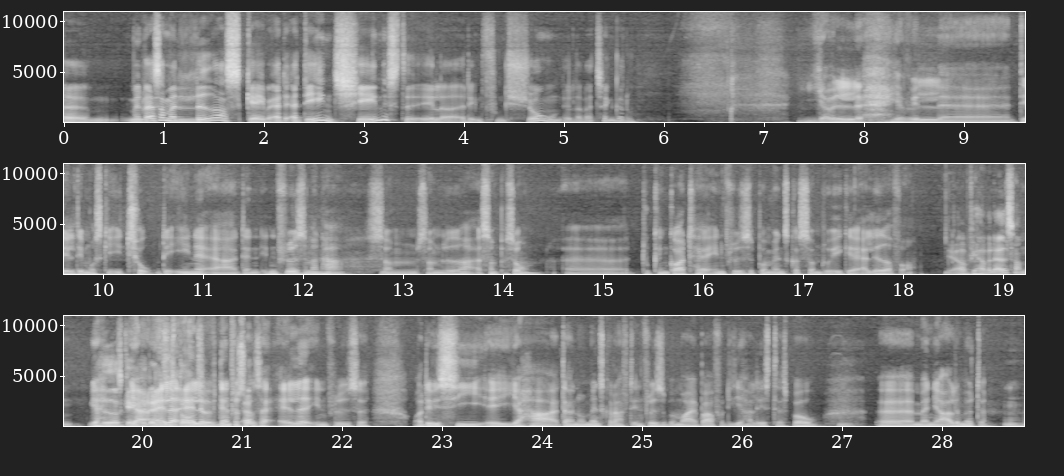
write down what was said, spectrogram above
Øhm, men hvad så med lederskab? Er det, er det en tjeneste, eller er det en funktion, eller hvad tænker du? Jeg vil, jeg vil øh, dele det måske i to. Det ene er den indflydelse, man har som, mm. som leder, altså som person. Øh, du kan godt have indflydelse på mennesker, som du ikke er leder for. Ja, og vi har vel alle sammen ja, lederskab ja, i den alle, forståelse. Alle, den forståelse ja. alle indflydelse. Og det vil sige, øh, jeg har, der er nogle mennesker, der har haft indflydelse på mig, bare fordi jeg har læst deres bog, mm. øh, men jeg har aldrig mødt dem. Mm.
